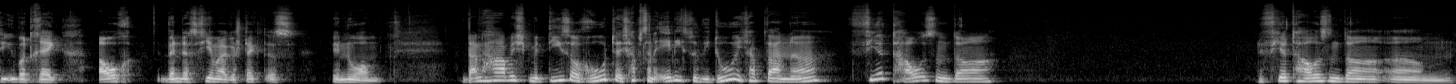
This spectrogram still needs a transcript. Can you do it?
die überträgt. Auch wenn das viermal gesteckt ist, enorm. Dann habe ich mit dieser Route, ich habe es dann ähnlich so wie du, ich habe da eine 4000er, eine 4000er ähm,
